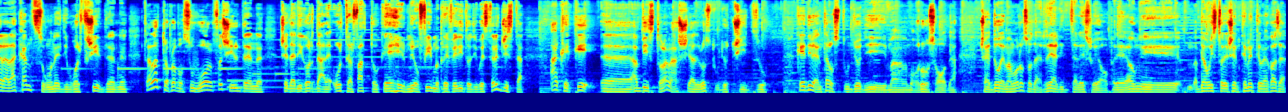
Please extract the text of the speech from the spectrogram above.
Questa era la canzone di Wolf Children. Tra l'altro, proprio su Wolf Children c'è da ricordare, oltre al fatto che è il mio film preferito di questo regista, anche che eh, ha visto la nascita dello studio Chizu, che diventa lo studio di Mamoru Soda, cioè dove Mamoru Soda realizza le sue opere. Ogni- abbiamo visto recentemente una cosa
